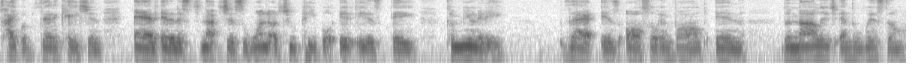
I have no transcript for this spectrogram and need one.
type of dedication and and it's not just one or two people. It is a community that is also involved in the knowledge and the wisdom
